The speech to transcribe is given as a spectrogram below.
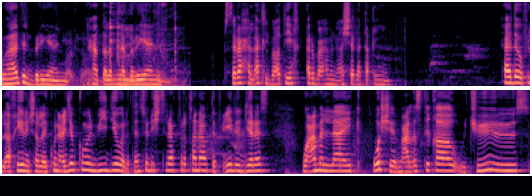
وهذا البرياني. إحنا طلبنا برياني. بصراحة الأكل بعطيه أربعة من عشرة تقييم. هذا وفي الأخير إن شاء الله يكون عجبكم الفيديو ولا تنسوا الاشتراك في القناة وتفعيل الجرس وعمل like و share مع الأصدقاء و Tschüss.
